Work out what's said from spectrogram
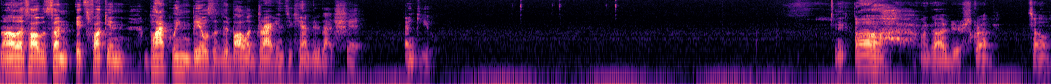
Now unless all of a sudden it's fucking Blackwing Beals of Diabolic Dragons. You can't do that shit. Thank you. Oh my god, you're scrub. So,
